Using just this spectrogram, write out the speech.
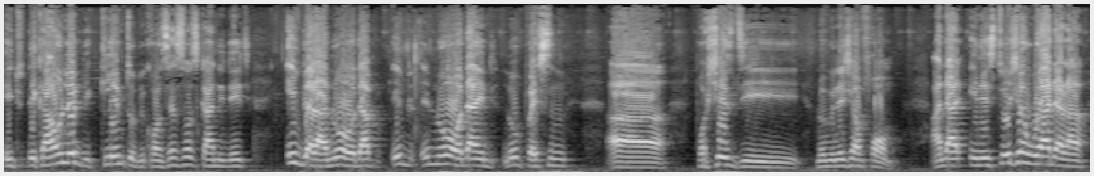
it, they can only be claimed to be consensus candidates if there are no other if, if no other no person uh, purchase the nomination form. And that in a situation where there are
